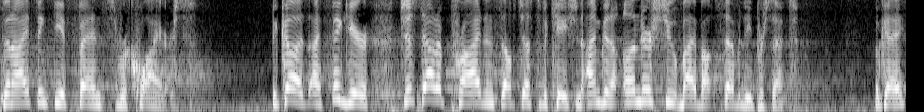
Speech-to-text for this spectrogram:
than I think the offense requires. Because I figure, just out of pride and self justification, I'm going to undershoot by about 70%. Okay?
